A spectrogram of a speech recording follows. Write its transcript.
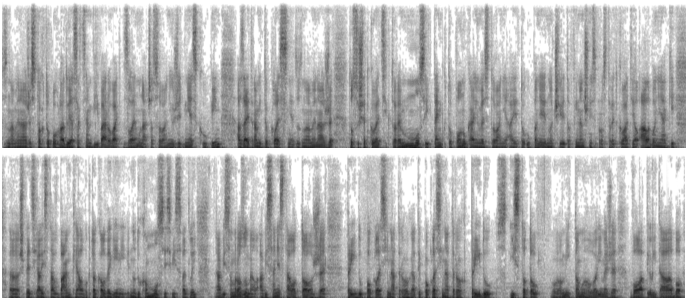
To znamená, že z tohto pohľadu ja sa chcem vyvarovať zlému načasovaniu, že dnes kúpim a zajtra mi to klesne. To znamená, že to sú všetko veci, ktoré musí ten, kto ponúka ponúka investovanie a je to úplne jedno, či je to finančný sprostredkovateľ alebo nejaký e, špecialista v banke alebo ktokoľvek iný. Jednoducho musí si vysvetliť, aby som rozumel, aby sa nestalo to, že prídu poklesy na trhoch a tie poklesy na trhoch prídu s istotou. My tomu hovoríme, že volatilita alebo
